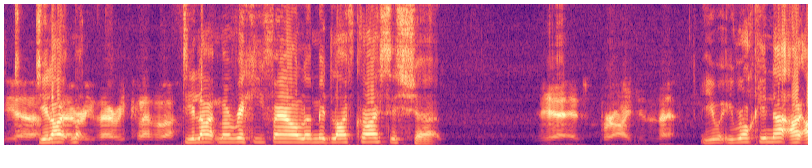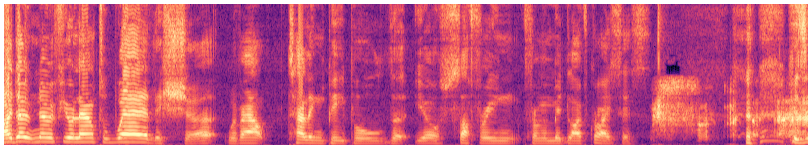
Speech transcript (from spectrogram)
Yeah. Do you like very very clever? Do you like my Rickie Fowler midlife crisis shirt? Yeah, it's bright, isn't it? You you rocking that? I, I don't know if you're allowed to wear this shirt without telling people that you're suffering from a midlife crisis. Because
